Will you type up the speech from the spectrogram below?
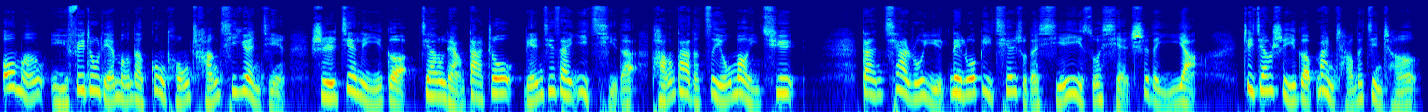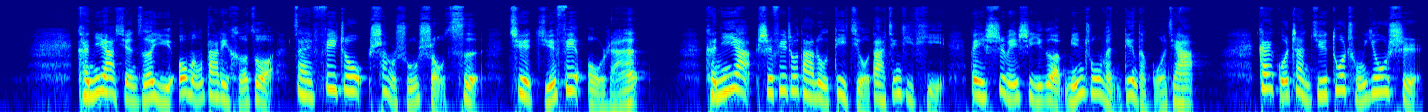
欧盟与非洲联盟的共同长期愿景是建立一个将两大洲连接在一起的庞大的自由贸易区，但恰如与内罗毕签署的协议所显示的一样，这将是一个漫长的进程。肯尼亚选择与欧盟大力合作，在非洲尚属首次，却绝非偶然。肯尼亚是非洲大陆第九大经济体，被视为是一个民主稳定的国家。该国占据多重优势，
